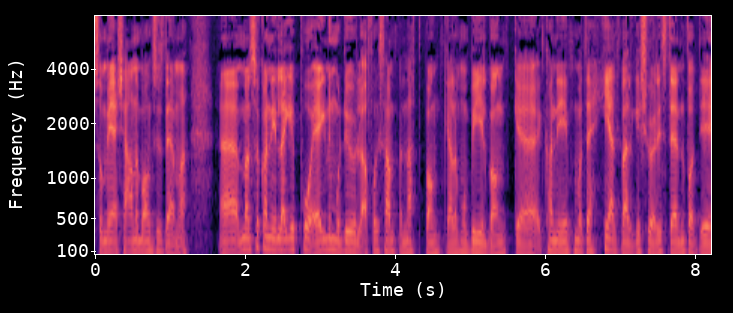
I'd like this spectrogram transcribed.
som er kjernebanksystemet, eh, men så kan de legge på egne moduler, f.eks. nettbank eller mobilbank, eh, kan de på en måte helt velge sjøl istedenfor at de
